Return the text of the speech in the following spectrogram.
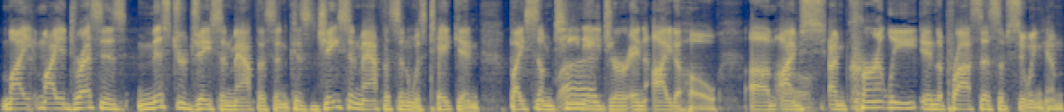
My my address is Mr. Jason Matheson because Jason Matheson was taken by some teenager in Idaho. Um, I'm s- I'm currently in the process of suing him,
